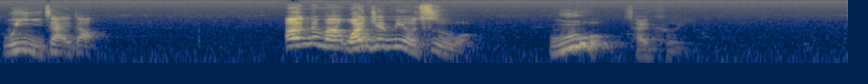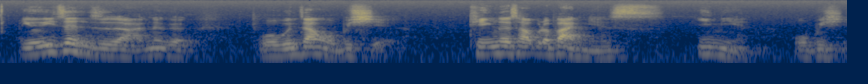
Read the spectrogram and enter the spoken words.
文以载道。啊，那么完全没有自我，无我才可以。有一阵子啊，那个我文章我不写了，停了差不多半年、一年，我不写。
